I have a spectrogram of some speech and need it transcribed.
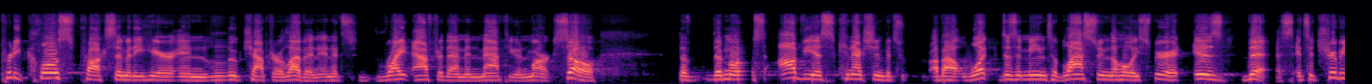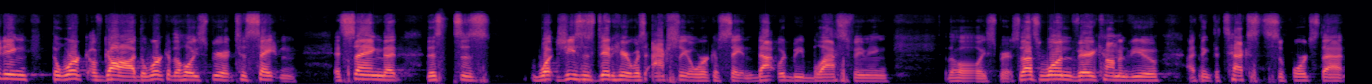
pretty close proximity here in Luke chapter 11, and it's right after them in Matthew and Mark. So, the, the most obvious connection between, about what does it mean to blaspheme the Holy Spirit is this it's attributing the work of God, the work of the Holy Spirit, to Satan. It's saying that this is what Jesus did here was actually a work of Satan. That would be blaspheming the Holy Spirit. So that's one very common view. I think the text supports that.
